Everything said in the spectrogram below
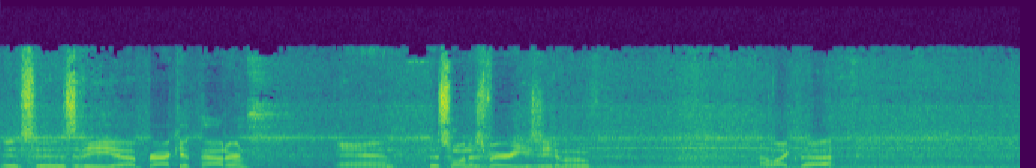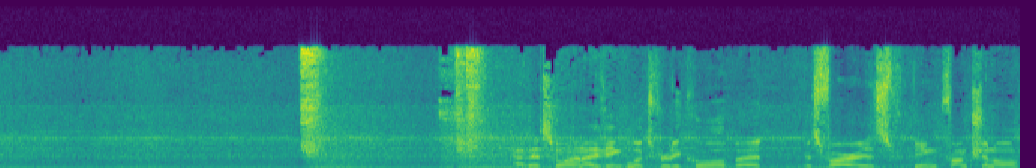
this is the uh, bracket pattern and this one is very easy to move. I like that. Now this one I think looks pretty cool but as far as being functional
